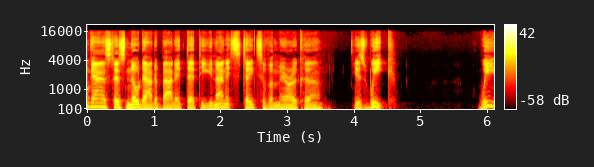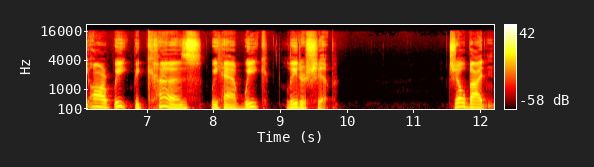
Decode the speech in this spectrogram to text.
guys, there's no doubt about it that the United States of America is weak. We are weak because we have weak leadership. Joe Biden,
